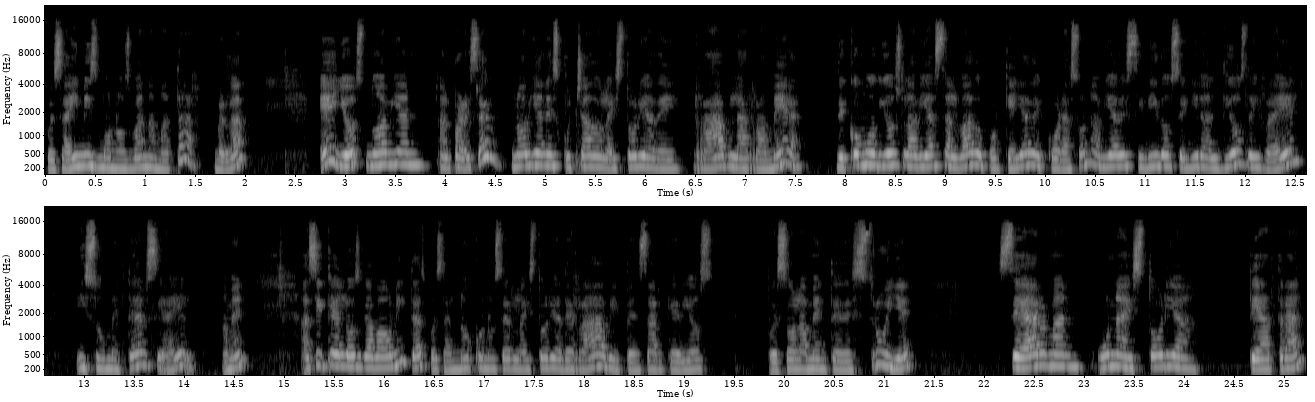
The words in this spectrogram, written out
pues ahí mismo nos van a matar, ¿verdad? Ellos no habían, al parecer, no habían escuchado la historia de Raab la ramera, de cómo Dios la había salvado porque ella de corazón había decidido seguir al Dios de Israel y someterse a él. Amén. Así que los gabaonitas, pues al no conocer la historia de Raab y pensar que Dios pues solamente destruye, se arman una historia teatral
